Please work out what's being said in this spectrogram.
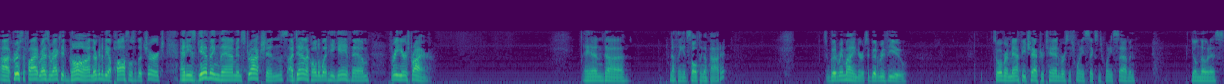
uh, crucified, resurrected, gone. They're going to be apostles of the church, and he's giving them instructions identical to what he gave them three years prior. And uh, nothing insulting about it. It's a good reminder. It's a good review. So, over in Matthew chapter 10, verses 26 and 27, you'll notice.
